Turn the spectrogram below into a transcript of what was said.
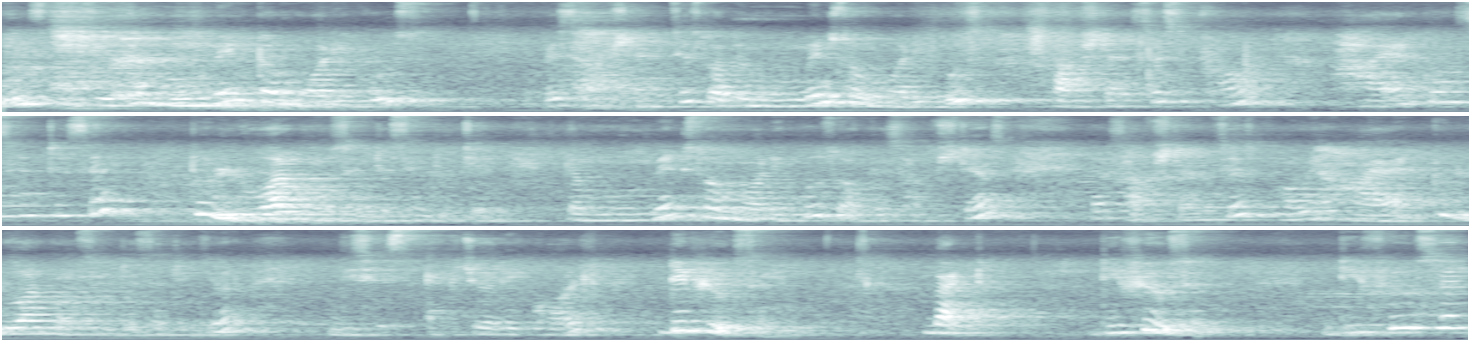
means it is the movement of molecules, substances or the movements of molecules, substances from higher concentration to lower concentration region. The movements of molecules of a substance, the substances from a higher to lower concentration region this is actually called diffusion. But diffusion diffusion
